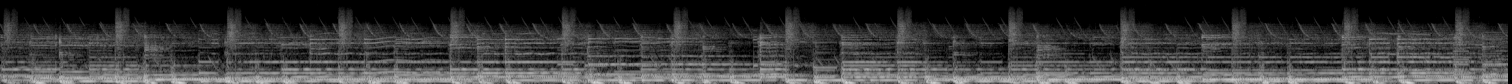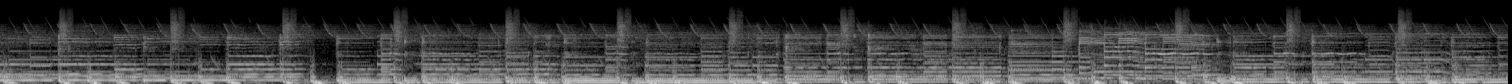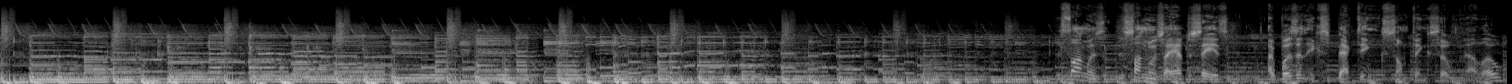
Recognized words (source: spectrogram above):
I have to say is I wasn't expecting something so mellow,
